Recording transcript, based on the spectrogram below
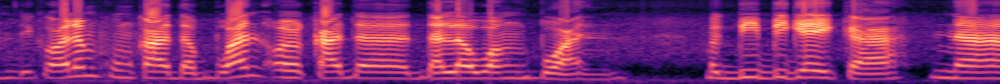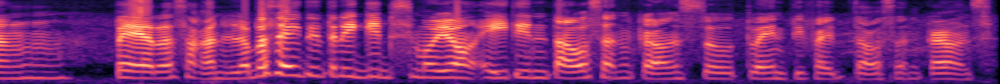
hindi ko alam kung kada buwan or kada dalawang buwan, magbibigay ka ng pera sa kanila. Basta 83 gives mo yung 18,000 crowns to 25,000 crowns.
